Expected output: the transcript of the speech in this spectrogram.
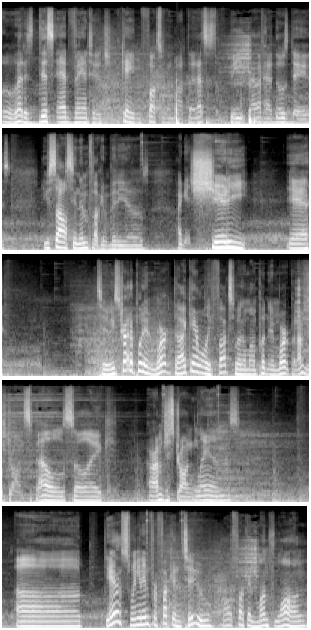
Oh, that is disadvantage. Can't even fucks with him about that. That's just a beat, man. I've had those days. You saw seen them fucking videos. I get shitty. Yeah. Too. He's trying to put in work though. I can't really fucks with him on putting in work, but I'm just drawing spells, so like or I'm just drawing lands. Uh yeah, swinging in for fucking two, all fucking month long.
